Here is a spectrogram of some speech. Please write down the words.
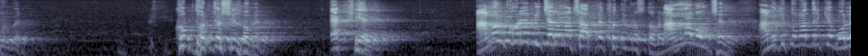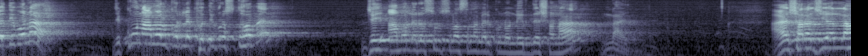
করবেন। খুব ধৈর্যশীল হবেন, এক খেয়ালে। আমল করে বিচার মাঠে আপনি ক্ষতিগ্রস্ত হবেন। আল্লাহ বলছেন, আমি কি তোমাদেরকে বলে দিব না যে কোন আমল করলে ক্ষতিগ্রস্ত হবে? যেই আমলে রসুল সাল্লামের কোনো নির্দেশনা নাই। আয়সারা জি আল্লাহ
